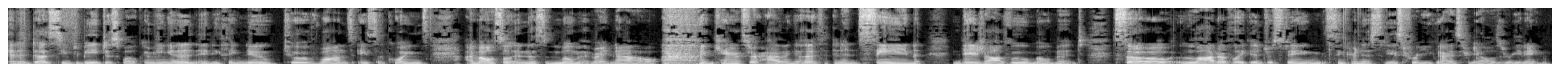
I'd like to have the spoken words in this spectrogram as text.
And it does seem to be just welcoming in anything new. Two of wands, ace of coins. I'm also in this moment right now, cancer having a, an insane deja vu moment. So a lot of like interesting synchronicities for you guys for y'all's reading.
